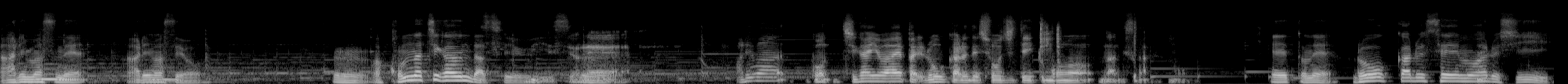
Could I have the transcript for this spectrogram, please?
ありますね。ありますよ。うん、あこんな違うんだっていう。いいですよね。うん、あれはこう違いはやっぱりローカルで生じていくものなんですか、えっ、とね、ローカル性もあるし、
